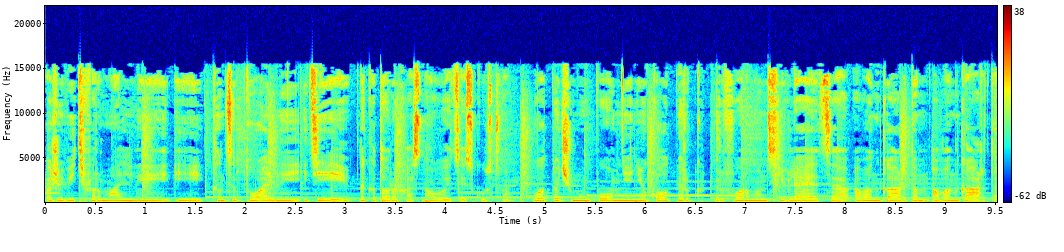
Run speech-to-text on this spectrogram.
оживить формальные и концептуальные идеи, на которых основывается искусство. Вот почему Поэтому, по мнению Голдберг, перформанс является авангардом авангарда.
